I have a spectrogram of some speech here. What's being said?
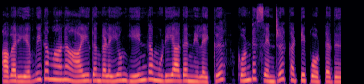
அவர் எவ்விதமான ஆயுதங்களையும் ஏந்த முடியாத நிலைக்கு கொண்டு சென்று கட்டிப்போட்டது.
